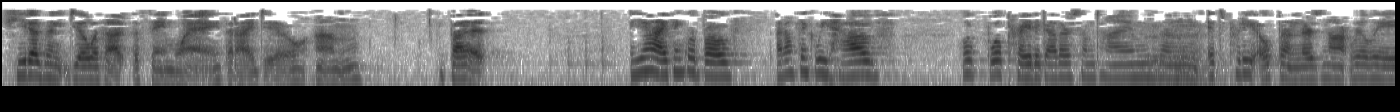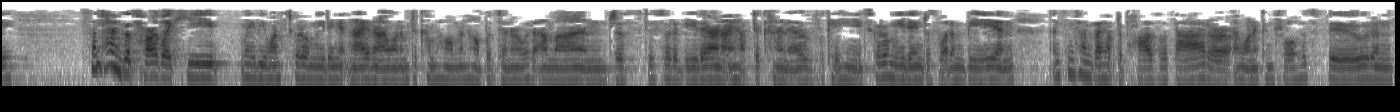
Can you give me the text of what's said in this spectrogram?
he doesn't deal with that the same way that I do. Um, but yeah, I think we're both. I don't think we have. We'll, we'll pray together sometimes, and it's pretty open. There's not really sometimes it's hard. Like he maybe wants to go to a meeting at night, and I want him to come home and help with dinner with Emma, and just to sort of be there. And I have to kind of okay, he needs to go to a meeting, just let him be. And and sometimes I have to pause with that, or I want to control his food, and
